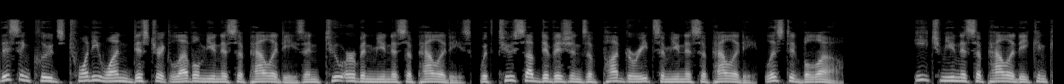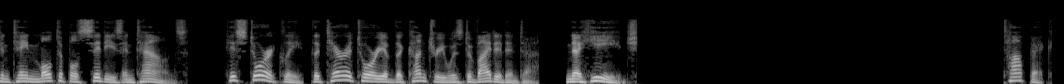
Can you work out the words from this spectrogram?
This includes 21 district-level municipalities and two urban municipalities, with two subdivisions of Podgorica municipality, listed below. Each municipality can contain multiple cities and towns. Historically, the territory of the country was divided into nahij Topic:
